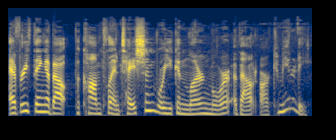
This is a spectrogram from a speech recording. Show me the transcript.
Everything About Pecan Plantation, where you can learn more about our community.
